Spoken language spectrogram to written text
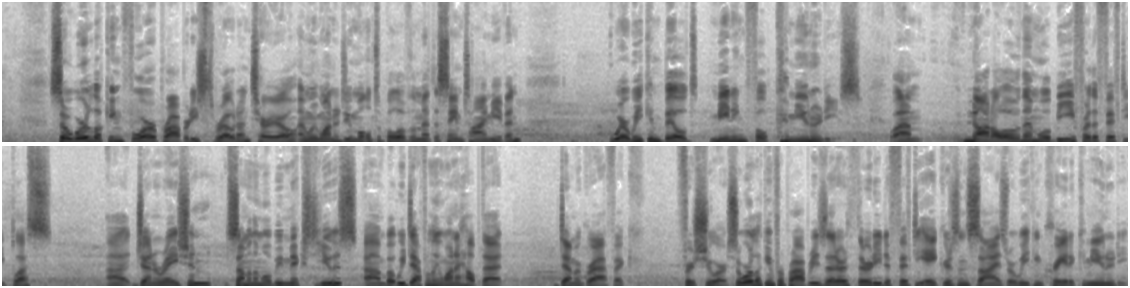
So we're looking for properties throughout Ontario, and we want to do multiple of them at the same time, even, where we can build meaningful communities. Um, not all of them will be for the 50 plus uh, generation. Some of them will be mixed use, um, but we definitely want to help that demographic for sure. So we're looking for properties that are 30 to 50 acres in size where we can create a community.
